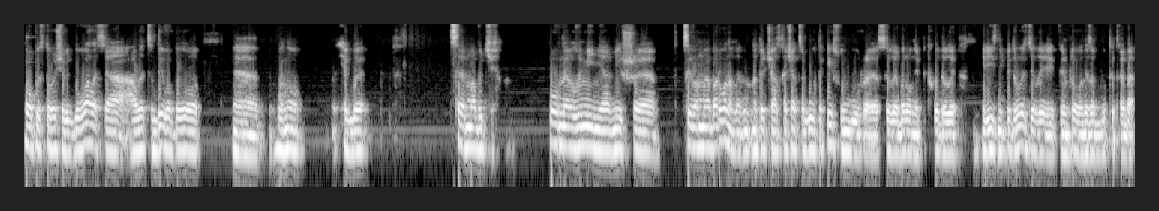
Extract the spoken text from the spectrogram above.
опис того, що відбувалося, але це диво було, е, воно якби це, мабуть, повне розуміння між е, силами оборони на той час, хоча це був такий сумбур, е, сили оборони підходили різні підрозділи. Крім того, не забути треба,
